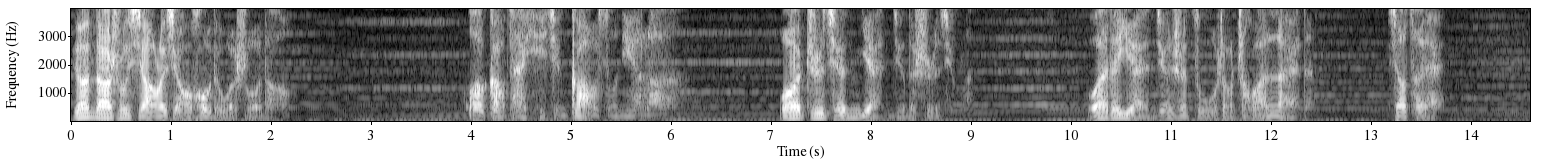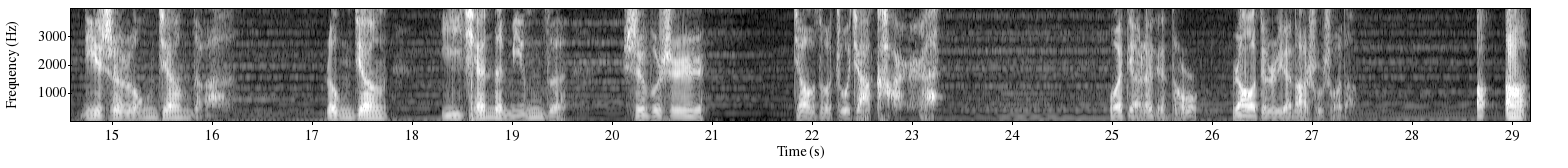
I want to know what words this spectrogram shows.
袁大叔想了想后对我说道：“我刚才已经告诉你了，我之前眼睛的事情了。我的眼睛是祖上传来的，小翠。”你是龙江的吧？龙江以前的名字是不是叫做朱家坎儿啊？我点了点头，然后对着袁大叔说道：“啊啊，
